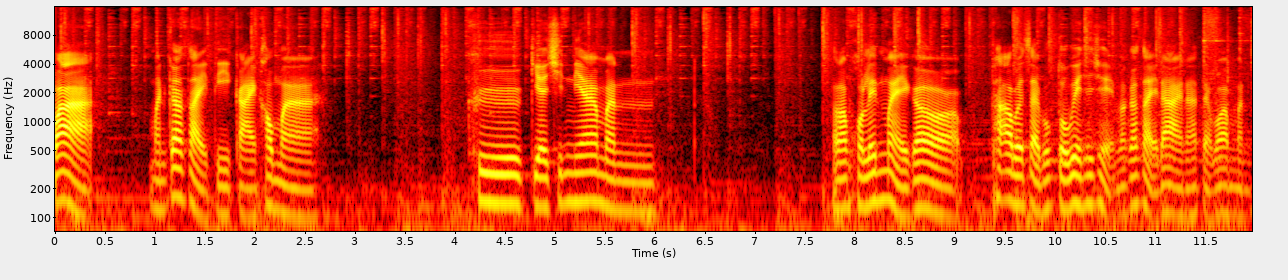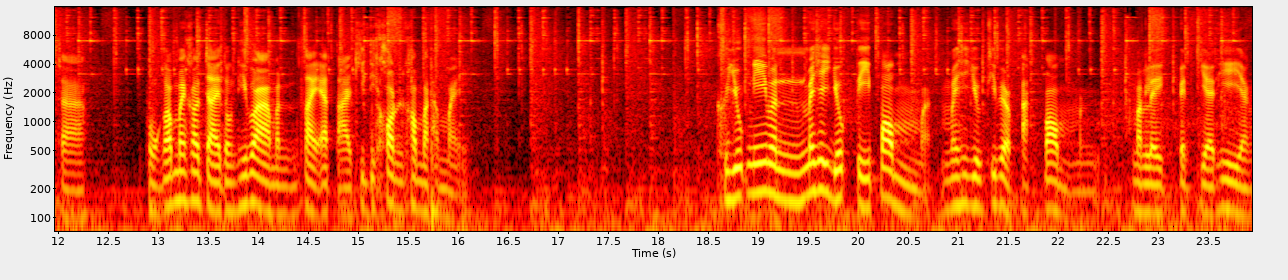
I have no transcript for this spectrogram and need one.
ว่ามันก็ใส่ตีกายเข้ามา คือเกียร์ชิ้นเนี้ยมันสำหรับคนเล่นใหม่ก็ถ้าเอาไปใส่พวกตัวเวทเฉยๆมันก็ใส่ได้นะ แต่ว่ามันจะผมก็ไม่เข้าใจตรงที่ว่ามันใส่อัตราคิติคอนเข้ามาทำไม คือยุคนี้มันไม่ใช่ยุคตีป้อมอะไม่ใช่ยุคที่แบบอัดป้อมมันมันเลยเป็นเกียร์ที่ยัง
